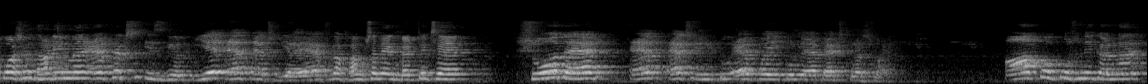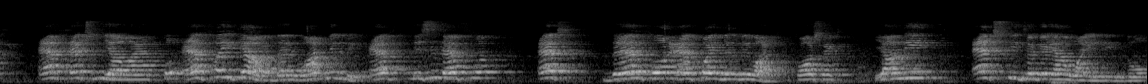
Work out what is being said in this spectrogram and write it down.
क्वेश्चन थर्टीन में एफ़ एक्स इज़ गिवन ये एफ़ एक्स दिया है। एफ़ का फ़ंक्शन एक मैट्रिक्स है। Show that F X into F Y equal F X plus Y आपको कुछ नहीं करना है। एफ़ एक्स दिया हुआ है। तो एफ़ वाई क्या होगा? Then what will be F this is F X therefore F Y will be what cos x. यानी x की जगह यहाँ y लिख दो।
